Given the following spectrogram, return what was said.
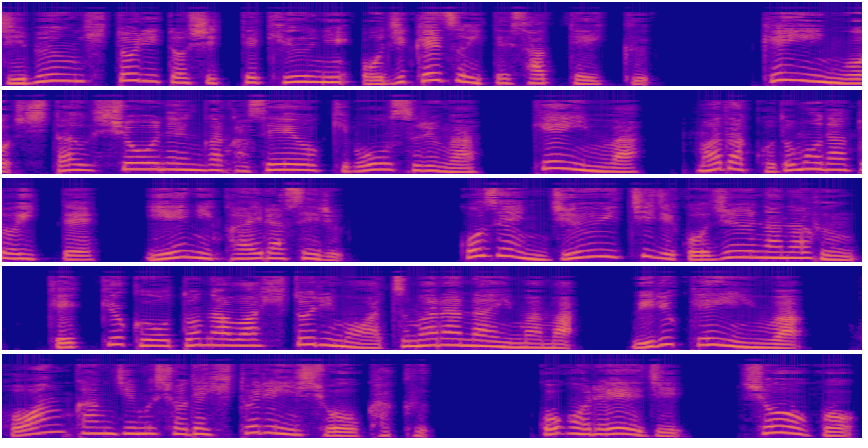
自分一人と知って急におじけづいて去っていく。ケインを慕う少年が火星を希望するが、ケインは、まだ子供だと言って、家に帰らせる。午前11時57分、結局大人は一人も集まらないまま、ウィル・ケインは保安官事務所で一人衣装を書く。午後0時、正午、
